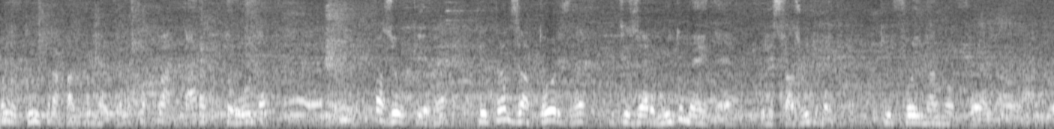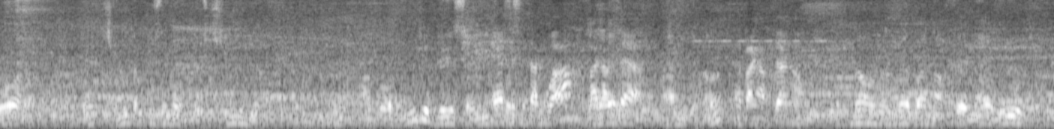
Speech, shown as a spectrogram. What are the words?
olha, tem um trabalho na novela que a cara toda. Fazer o quê, né? Tem tantos atores, né? Que fizeram muito bem, né? Eles fazem muito bem. Que foi na novela agora, né? Tinha muita coisa nordestina. Agora, um dia desse aí. Essa que tá no ar? Vai na É, fé? É Vai na fé não? Não, não, não é Vai na Fé, não é outra.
